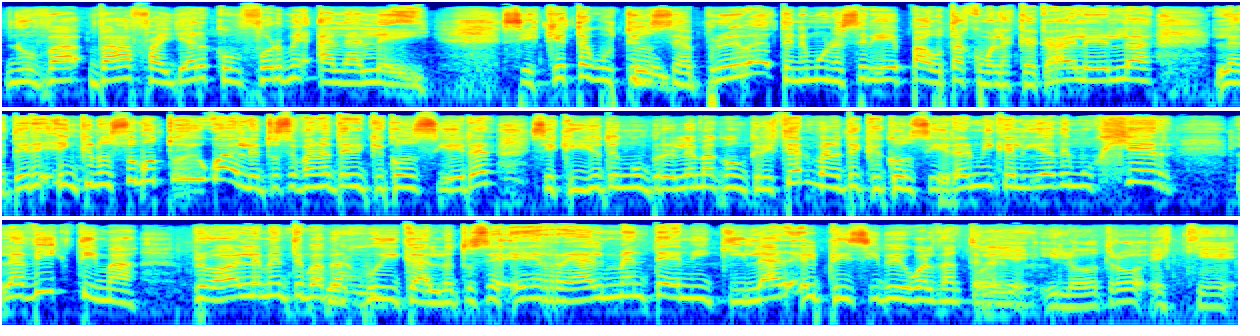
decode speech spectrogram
nos va, va a fallar conforme a la ley. Si es que esta cuestión se aprueba, tenemos una serie de pautas como las que acaba de leer la, la Tere, en que no somos todos iguales. Entonces van a tener que considerar, si es que yo tengo un problema con Cristian, van a tener que considerar mi calidad de mujer, la víctima, probablemente va a perjudicarlo. Entonces es realmente aniquilar el principio de igualdad ante la Oye, ley. y lo otro es que,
